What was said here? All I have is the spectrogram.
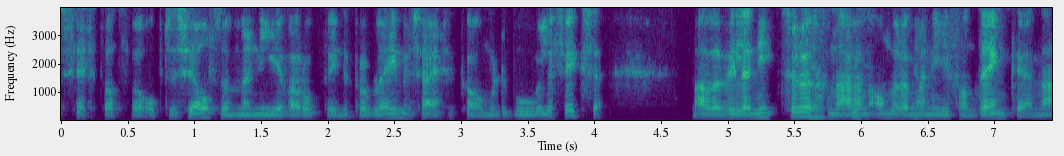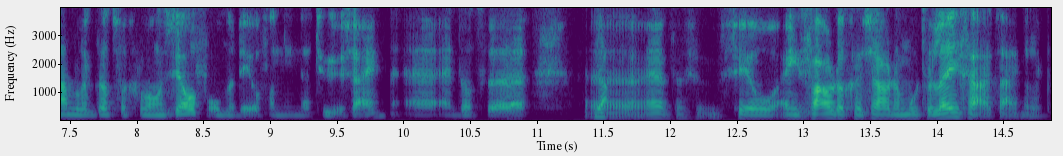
zegt dat we op dezelfde manier waarop we in de problemen zijn gekomen, de boel willen fixen. Maar we willen niet terug naar een andere manier van denken. Namelijk dat we gewoon zelf onderdeel van die natuur zijn. Uh, en dat we veel eenvoudiger zouden moeten leven uiteindelijk.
